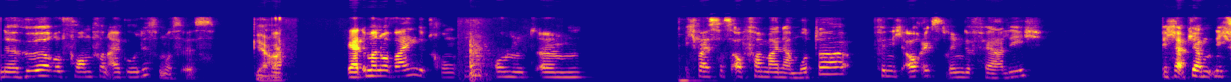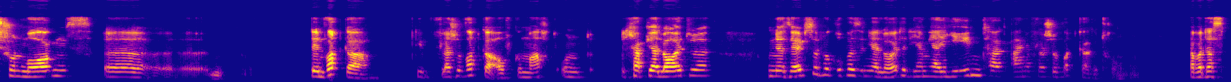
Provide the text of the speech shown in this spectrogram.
eine höhere Form von Alkoholismus ist. Ja. ja. Er hat immer nur Wein getrunken und ähm, ich weiß das auch von meiner Mutter, finde ich auch extrem gefährlich. Ich habe ja nicht schon morgens äh, den Wodka, die Flasche Wodka aufgemacht und ich habe ja Leute, in der Selbsthilfegruppe sind ja Leute, die haben ja jeden Tag eine Flasche Wodka getrunken. Aber das,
